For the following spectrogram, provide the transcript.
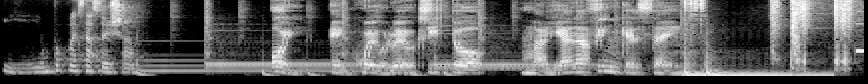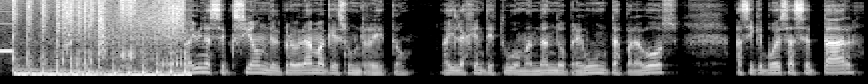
Y un poco esa soy yo. Hoy, en Juego Luego Existo, Mariana Finkelstein. Hay una sección del programa que es un reto. Ahí la gente estuvo mandando preguntas para vos, así que podés aceptar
